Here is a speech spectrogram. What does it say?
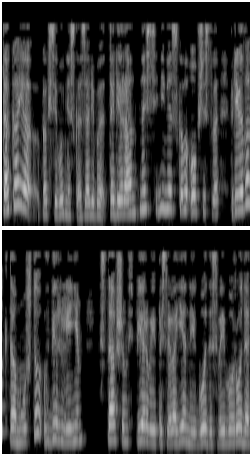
Такая, как сегодня сказали бы, толерантность немецкого общества привела к тому, что в Берлине, ставшем в первые послевоенные годы своего рода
